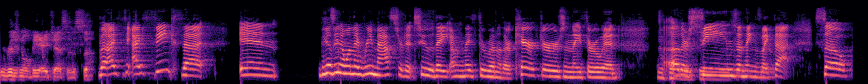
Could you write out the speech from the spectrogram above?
original VHSs. So But I th- I think that in because you know when they remastered it too, they I mean they threw in other characters and they threw in other scenes and things like that. So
